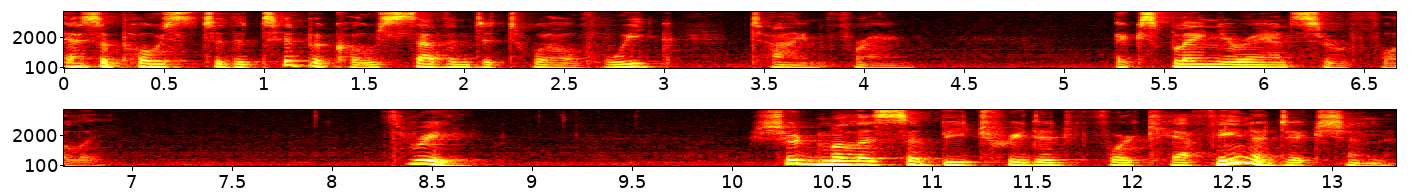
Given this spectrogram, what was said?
as opposed to the typical 7 to 12 week time frame? Explain your answer fully. 3. Should Melissa be treated for caffeine addiction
